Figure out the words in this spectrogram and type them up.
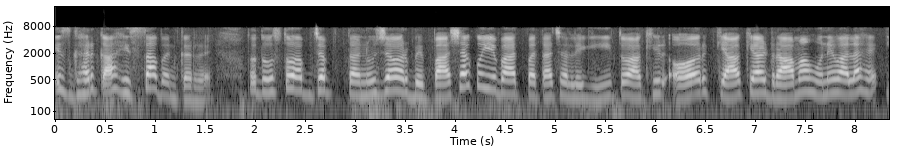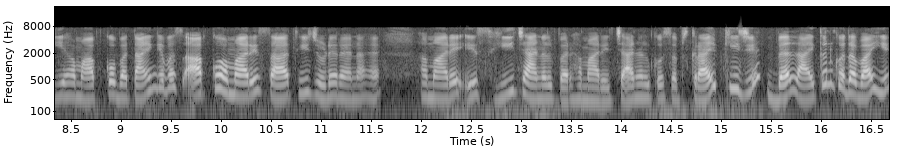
इस घर का हिस्सा बनकर रहे। तो दोस्तों, अब जब तनुजा और बिपाशा को ये बात पता चलेगी तो आखिर और क्या क्या ड्रामा होने वाला है, ये हम आपको बताएँगे। बस आपको हमारे साथ ही जुड़े रहना है, हमारे इस ही चैनल पर। हमारे चैनल को सब्सक्राइब कीजिए, बेल आइकन को दबाइए,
